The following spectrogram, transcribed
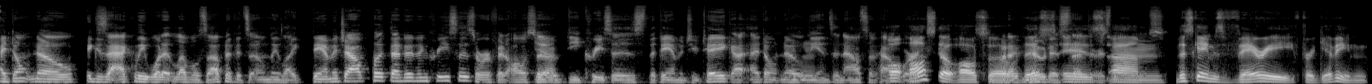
I don't know exactly what it levels up, if it's only like damage output that it increases, or if it also Yeah. decreases the damage you take. I, I don't know Mhm. the ins and outs of how Well, it works. also, also, this is um, this game is very forgiving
